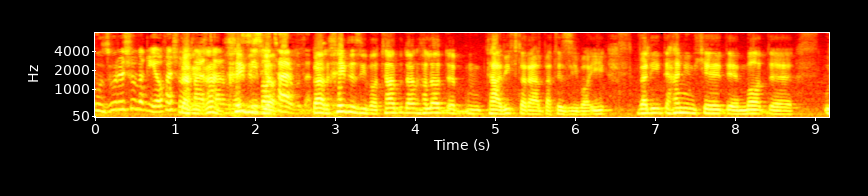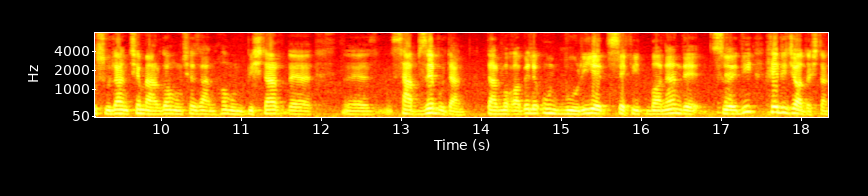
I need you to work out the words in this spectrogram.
حضورشون و قیافشون دقیقاً خیلی زیباتر بودن بله خیلی زیباتر بودن. حالا تعریف داره البته زیبایی. ولی همین که ما اصولا چه مردمون چه زنهامون بیشتر سبزه بودن در مقابل اون بوری سفید مانند سوئدی خیلی جا داشتن.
